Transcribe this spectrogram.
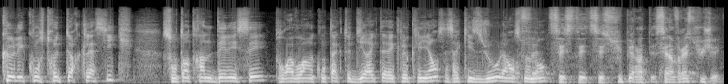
que les constructeurs classiques sont en train de délaisser pour avoir un contact direct avec le client. C'est ça qui se joue là en, ce moment? C'est super, c'est un vrai sujet.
